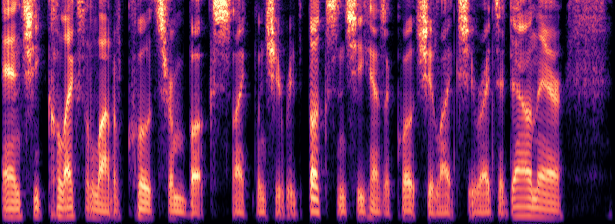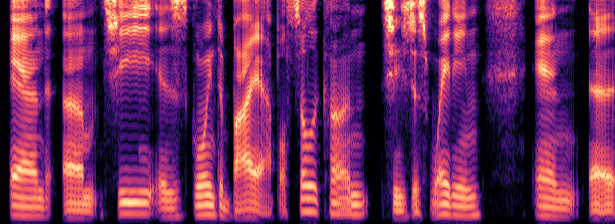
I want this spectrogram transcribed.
and she collects a lot of quotes from books. Like when she reads books and she has a quote she likes, she writes it down there and um, she is going to buy Apple Silicon. She's just waiting. And uh,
